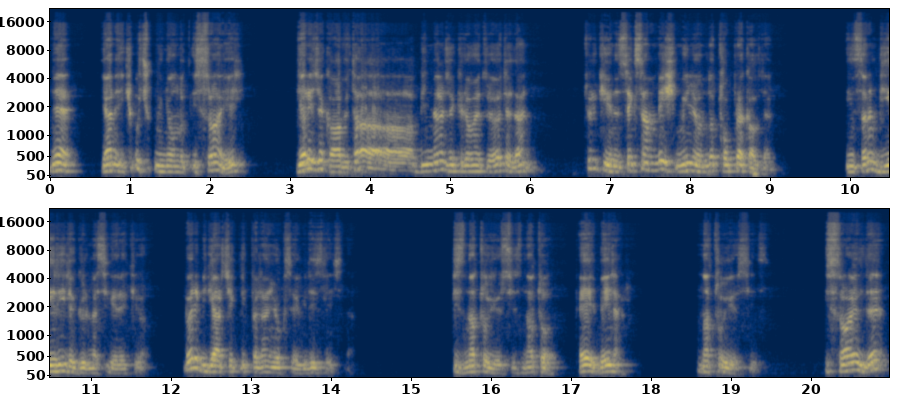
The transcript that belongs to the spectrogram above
Ne? Yani iki buçuk milyonluk İsrail gelecek abi ta binlerce kilometre öteden Türkiye'nin 85 milyonunda toprak alacak. İnsanın bir yeriyle gülmesi gerekiyor. Böyle bir gerçeklik falan yok sevgili izleyiciler. Biz NATO üyesiyiz. NATO. Hey beyler. NATO üyesiyiz. İsrail'de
